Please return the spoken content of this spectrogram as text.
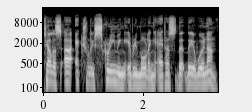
tell us are actually screaming every morning at us that there were none.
